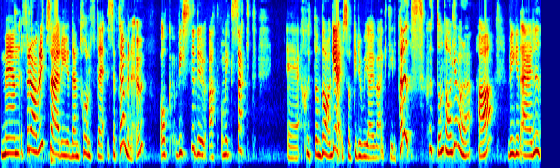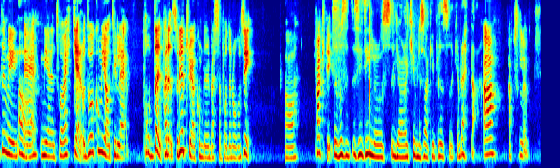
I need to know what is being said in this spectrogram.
Men för övrigt så är det ju den 12 september nu. Och visste du att om exakt eh, 17 dagar så åker du och jag iväg till Paris? 17 dagar bara. Ja, vilket är lite mer, Ja. eh, mer än två veckor. Och då kommer jag till eh, podda i Paris och det tror jag kommer bli den bästa podden någonsin. Ja. Faktiskt. Vi får se, se till att göra kul saker i Paris vi kan berätta. Ja, absolut.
